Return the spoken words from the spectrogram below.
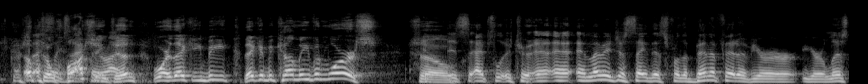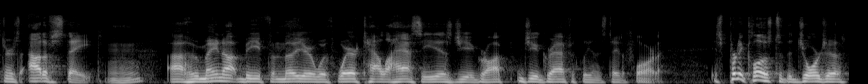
up to exactly right. Washington, where they can be they can become even worse. So It's absolutely true. And, and- and let me just say this for the benefit of your, your listeners out of state Mm-hmm. Uh, who may not be familiar with where Tallahassee is geograph- geographically in the state of Florida. It's pretty close to the Georgia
